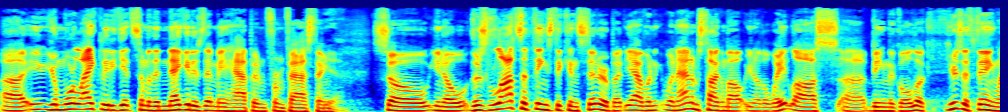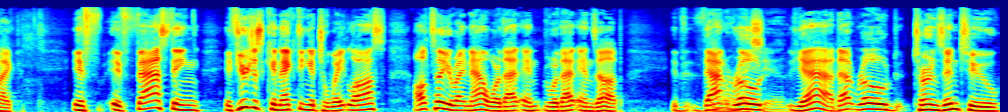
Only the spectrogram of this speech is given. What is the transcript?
uh, you're more likely to get some of the negatives that may happen from fasting. Yeah. So you know, there's lots of things to consider. But yeah, when when Adam's talking about you know the weight loss uh, being the goal, look, here's the thing, like. If, if fasting, if you're just connecting it to weight loss, I'll tell you right now where that end, where that ends up. Th- That road, Anorexia. yeah, that road turns into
